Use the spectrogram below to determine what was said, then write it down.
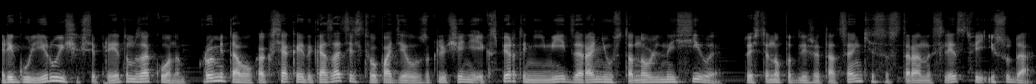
регулирующихся при этом законом. Кроме того, как всякое доказательство по делу, заключение эксперта не имеет заранее установленной силы, то есть оно подлежит оценке со стороны следствия и суда.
